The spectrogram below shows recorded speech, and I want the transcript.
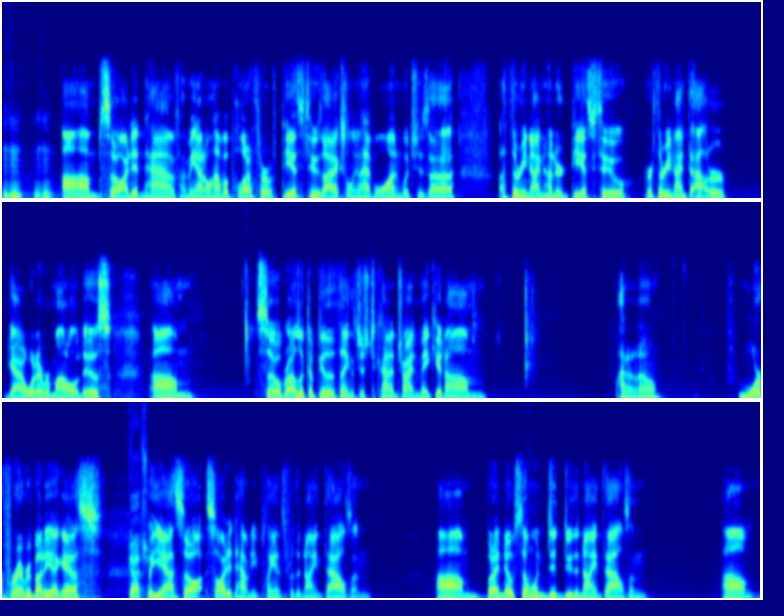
Mm-hmm, mm-hmm. Um, so I didn't have. I mean, I don't have a plethora of PS2s. I actually only have one, which is a a 3900 PS2 or 39,000 or yeah, whatever model it is. Um, so, but I looked up the other things just to kind of try and make it, um, I don't know, more for everybody, I guess. Gotcha. But yeah, so so I didn't have any plans for the nine thousand, um, but I know someone did do the nine thousand, um,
